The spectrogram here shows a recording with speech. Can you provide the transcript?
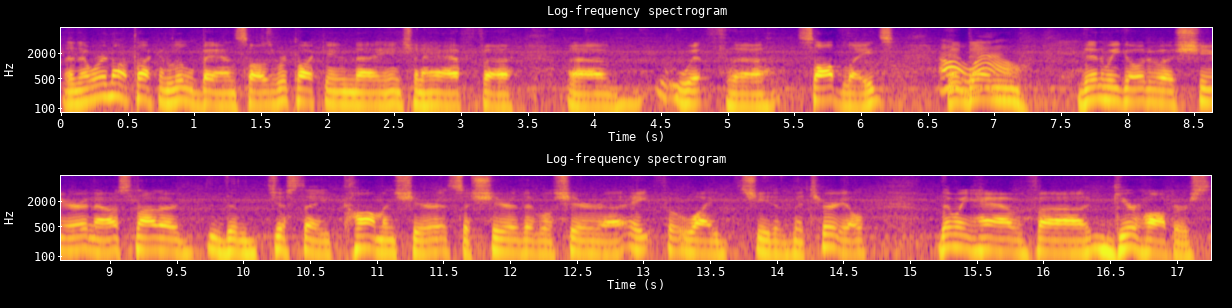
and then we're not talking little band saws, we're talking uh, inch and a half uh, uh, width uh, saw blades. Oh, and then wow. then we go to a shear. Now it's not a the, just a common shear. It's a shear that will shear an eight foot wide sheet of material. Then we have uh, gear hobbers.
